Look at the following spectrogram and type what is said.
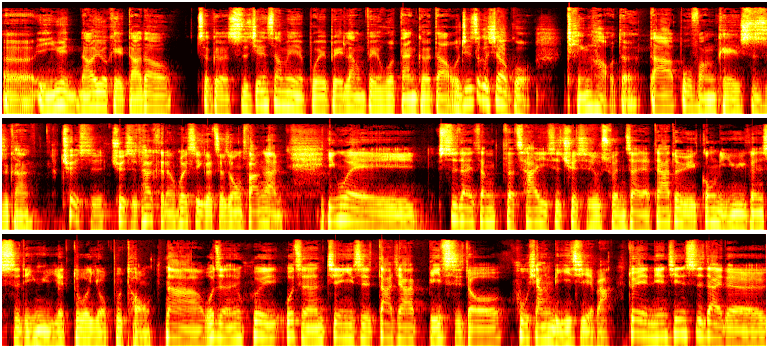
呃，营运，然后又可以达到。这个时间上面也不会被浪费或耽搁到，我觉得这个效果挺好的，大家不妨可以试试看。确实，确实，它可能会是一个折中方案，因为世代上的差异是确实是存在的，大家对于公领域跟私领域也多有不同。那我只能会，我只能建议是大家彼此都互相理解吧。对年轻世代的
